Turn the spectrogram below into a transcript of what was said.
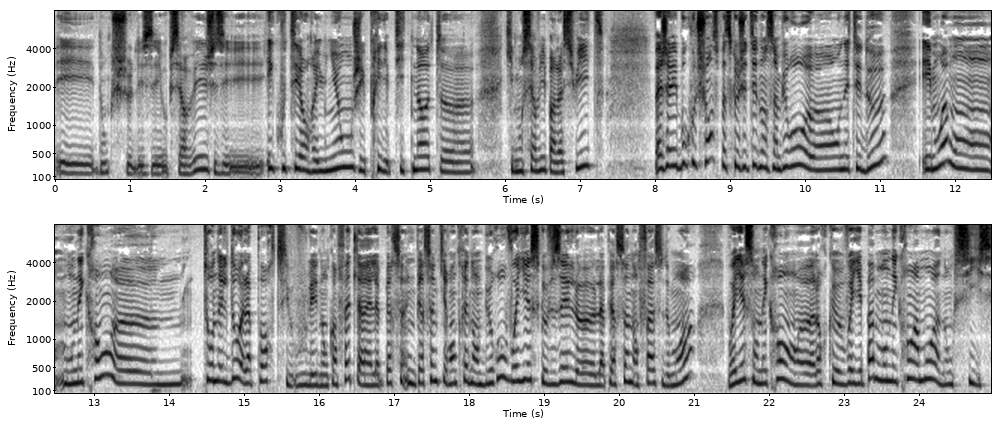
et donc je les ai observés, je les ai écoutés en réunion. J'ai pris des petites notes qui m'ont servi par la suite. Ben, j'avais beaucoup de chance parce que j'étais dans un bureau, euh, on était deux, et moi, mon, mon écran euh, tournait le dos à la porte, si vous voulez. Donc en fait, la, la personne, une personne qui rentrait dans le bureau voyait ce que faisait le, la personne en face de moi, voyait son écran, euh, alors que voyait pas mon écran à moi. Donc si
